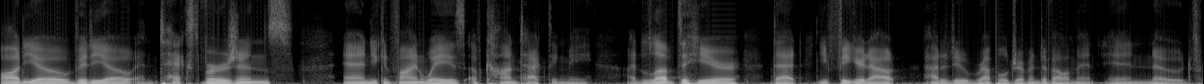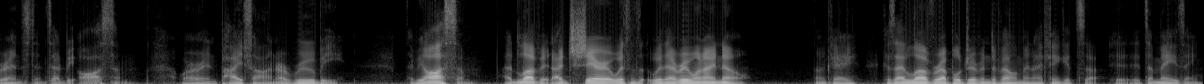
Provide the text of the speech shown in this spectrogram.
audio, video, and text versions, and you can find ways of contacting me. I'd love to hear that you figured out how to do REPL driven development in Node, for instance. That'd be awesome. Or in Python or Ruby. That'd be awesome. I'd love it. I'd share it with with everyone I know. Okay? Cuz I love REPL driven development. I think it's uh, it's amazing.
